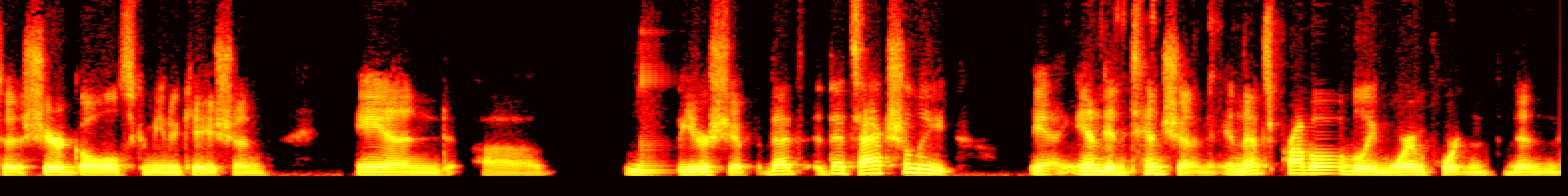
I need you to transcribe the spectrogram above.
to shared goals, communication, and uh, leadership. That that's actually and intention, and that's probably more important than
